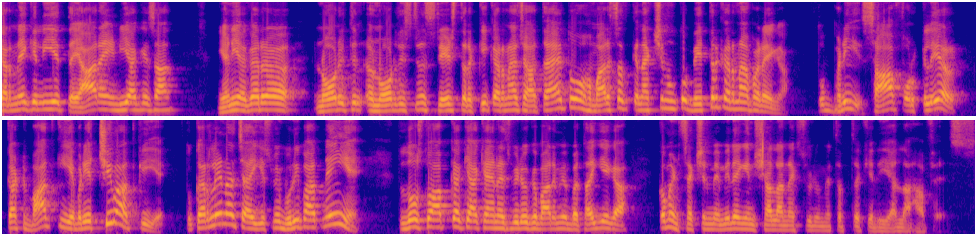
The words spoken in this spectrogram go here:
करने के लिए तैयार है इंडिया के साथ। यानी अगर नॉर्थ नॉर्थ ईस्टर्न स्टेट्स तरक्की करना चाहता है तो हमारे साथ कनेक्शन उनको बेहतर करना पड़ेगा। तो बड़ी साफ़ और क्लियर कट बात की है, बड़ी अच्छी बात की है। तो कर लेना चाहिए, इसमें बुरी बात नहीं है। तो दोस्तों, आपका क्या कहना है इस वीडियो के बारे में बताइएगा। कमेंट सेक्शन में मिलेंगे इंशाल्लाह नेक्स्ट वीडियो में। तब तक के लिए अल्लाह हाफिज़।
